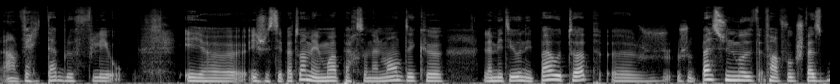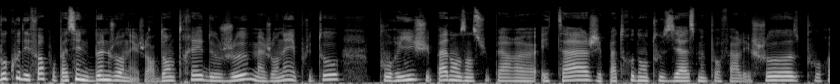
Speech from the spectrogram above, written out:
un véritable fléau. Et, euh, je sais pas toi, mais moi personnellement, dès que la météo n'est pas au top, euh, je, passe une mauvaise. Enfin, il faut que je fasse beaucoup d'efforts pour passer une bonne journée. Genre d'entrée de jeu, ma journée est plutôt pourrie. Je suis pas dans un super euh, état. J'ai pas trop d'enthousiasme pour faire les choses, pour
